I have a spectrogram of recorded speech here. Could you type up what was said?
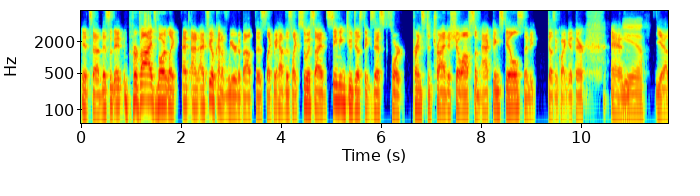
It's uh this it provides more like and I feel kind of weird about this. Like we have this like suicide seeming to just exist for Prince to try to show off some acting skills, and he doesn't quite get there. And yeah. Yeah.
